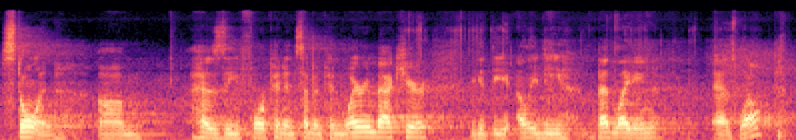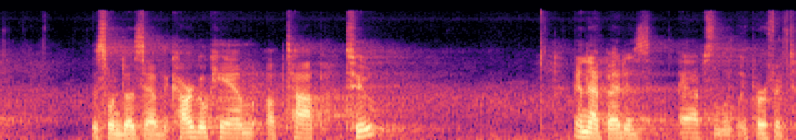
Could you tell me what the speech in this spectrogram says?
stolen. Um, has the four pin and seven pin wiring back here. You get the LED bed lighting as well. This one does have the cargo cam up top too. And that bed is absolutely perfect.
